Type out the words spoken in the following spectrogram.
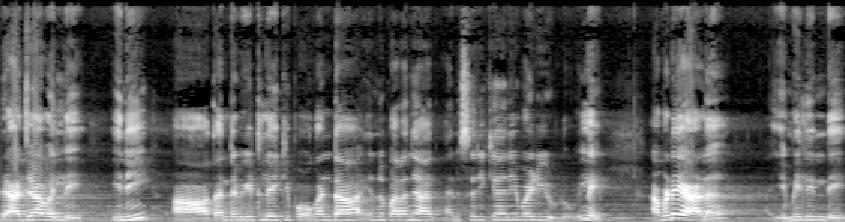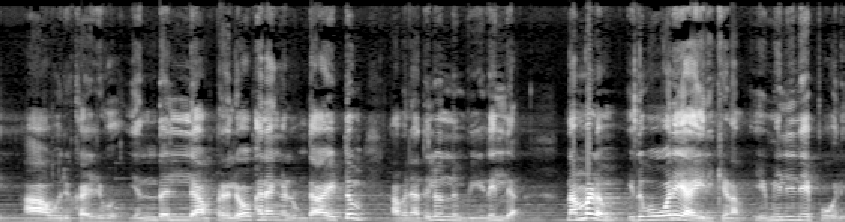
രാജാവല്ലേ ഇനി ആ തന്റെ വീട്ടിലേക്ക് പോകണ്ട എന്ന് പറഞ്ഞാൽ അനുസരിക്കാനേ വഴിയുള്ളൂ ഇല്ലേ? അവിടെയാണ് എമിലിന്റെ ആ ഒരു കഴിവ്. എന്തെല്ലാം പ്രലോഭനങ്ങൾ ഉണ്ടായിട്ടും അവൻ അതിലൊന്നും വീണില്ല. നമ്മളും ഇതുപോലെ ആയിരിക്കണം എമിലിനെ പോലെ.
